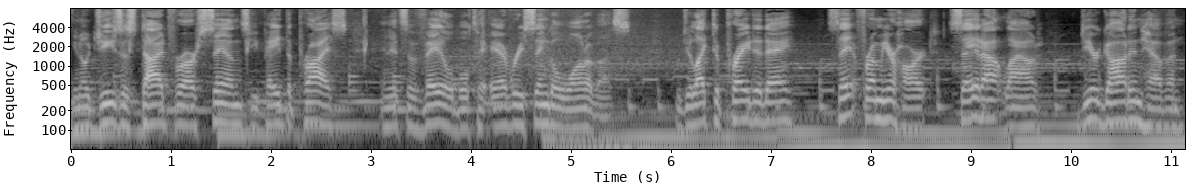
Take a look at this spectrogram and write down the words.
You know, Jesus died for our sins, He paid the price, and it's available to every single one of us. Would you like to pray today? Say it from your heart, say it out loud. Dear God in heaven,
